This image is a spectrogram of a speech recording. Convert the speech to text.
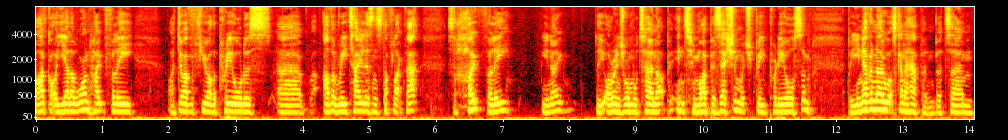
I've got a yellow one. Hopefully, I do have a few other pre-orders, uh, other retailers and stuff like that. So hopefully, you know, the orange one will turn up into my possession, which would be pretty awesome. But you never know what's going to happen. But um,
